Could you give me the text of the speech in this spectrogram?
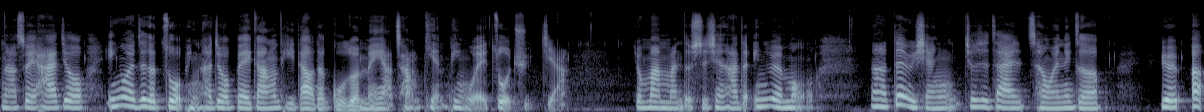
那所以他就因为这个作品，他就被刚刚提到的古伦美亚唱片聘为作曲家，就慢慢的实现他的音乐梦。那邓宇贤就是在成为那个乐呃。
